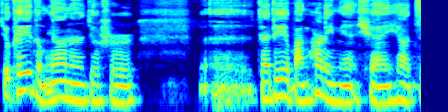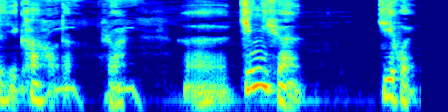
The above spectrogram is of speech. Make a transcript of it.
就可以怎么样呢？就是。呃，在这些板块里面选一下自己看好的，是吧？呃，精选机会，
